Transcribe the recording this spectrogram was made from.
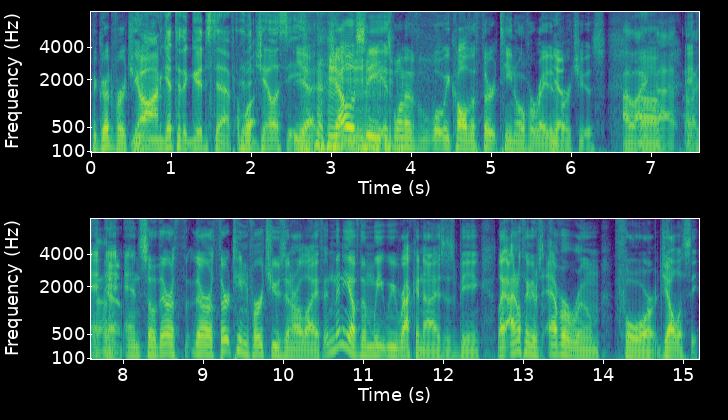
the good virtues. Yawn, get to the good stuff. To What- the jealousy. Yeah, jealousy is one of what we call the 13 overrated Yeah. virtues. I like Um, that. I like and, that. and- and so there are th- there are 13 virtues in our life, and many of them we, we recognize as being like I don't think there's ever room for jealousy.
